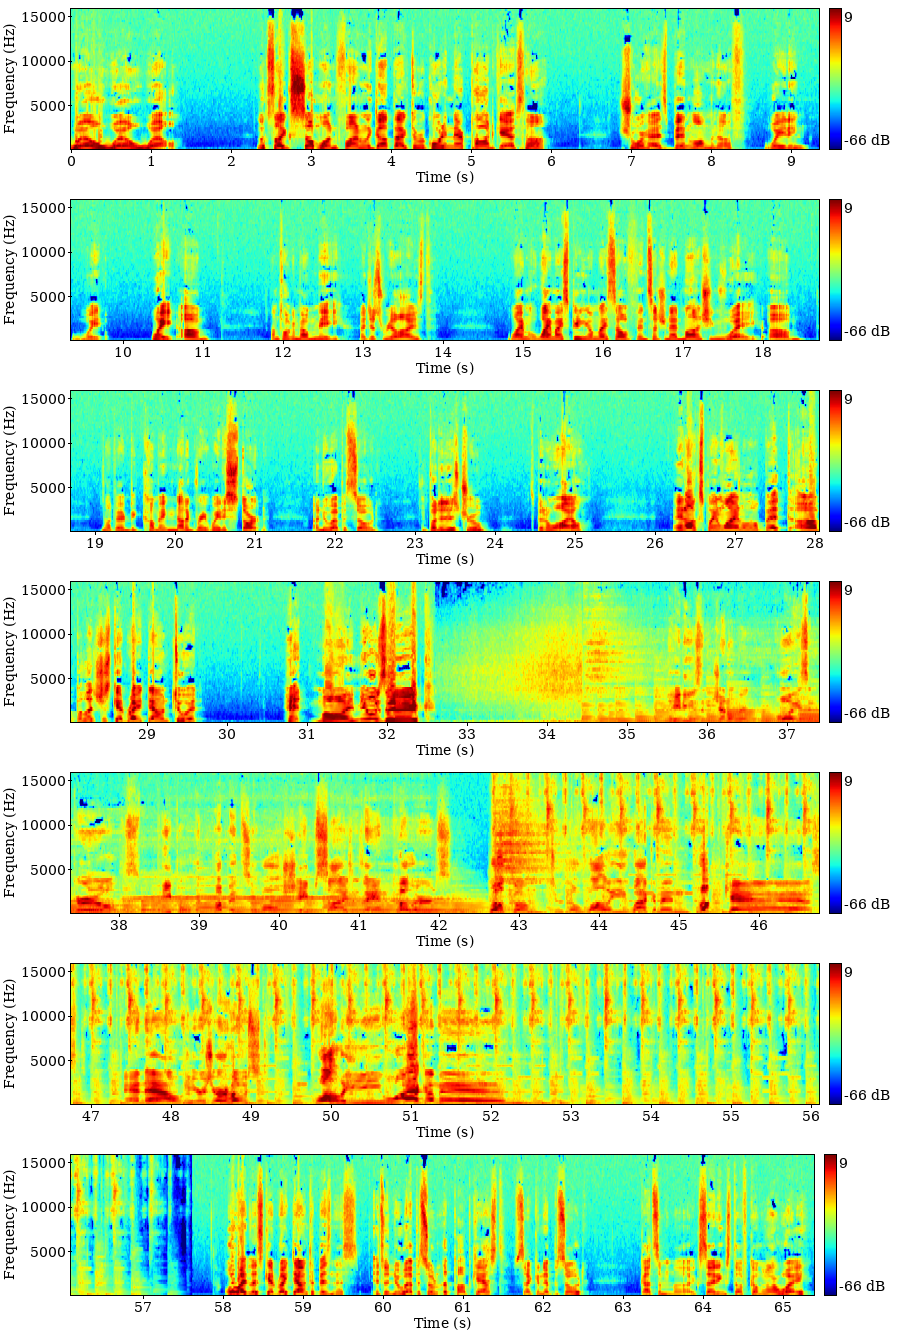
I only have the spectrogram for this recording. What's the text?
Well, well, well. Looks like someone finally got back to recording their podcast, huh? Sure has been long enough. Waiting. Wait. Wait, um. I'm talking about me. I just realized. Why am, why am I speaking of myself in such an admonishing way? Um. Not very becoming. Not a great way to start a new episode. But it is true. It's been a while. And I'll explain why in a little bit. Uh, but let's just get right down to it. Hit my music! Ladies and gentlemen, boys and girls, people and puppets of all shapes, sizes, and colors, welcome to the Wally Wackiman Pupcast! And now, here's your host, Wally Wackiman! Alright, let's get right down to business. It's a new episode of the Pupcast, second episode. Got some uh, exciting stuff coming our way.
